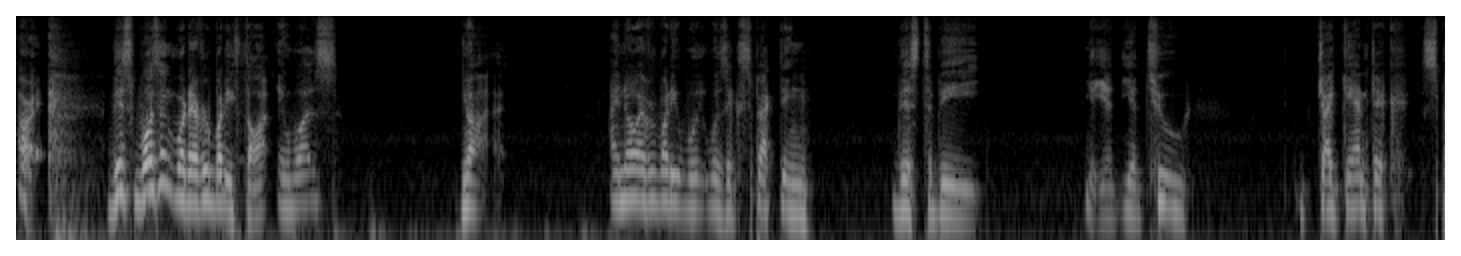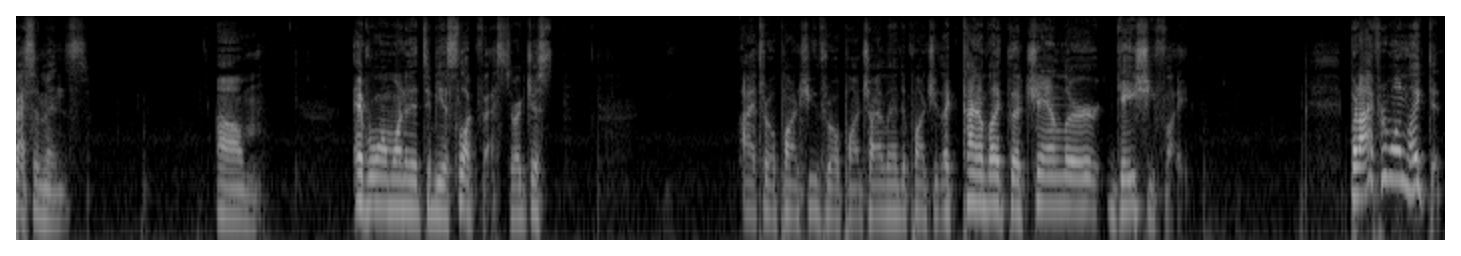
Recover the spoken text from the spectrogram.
all right, this wasn't what everybody thought it was. You know, I, I know everybody w- was expecting this to be you, you, two gigantic specimens. Um, everyone wanted it to be a slugfest, or just I throw a punch, you throw a punch, I land a punch, you like kind of like the Chandler Gaethje fight. But I, for one, liked it.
